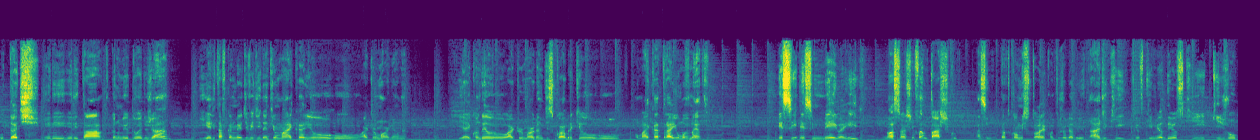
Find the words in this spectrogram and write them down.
O Dutch, ele, ele tá ficando meio doido já. E ele tá ficando meio dividido entre o Micah e o, o Arthur Morgan, né? E aí quando o Arthur Morgan descobre que o, o, o Micah traiu o movimento. Esse, esse meio aí, nossa, eu achei fantástico. Assim, tanto como história quanto jogabilidade, que, que eu fiquei, meu Deus, que, que jogo.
